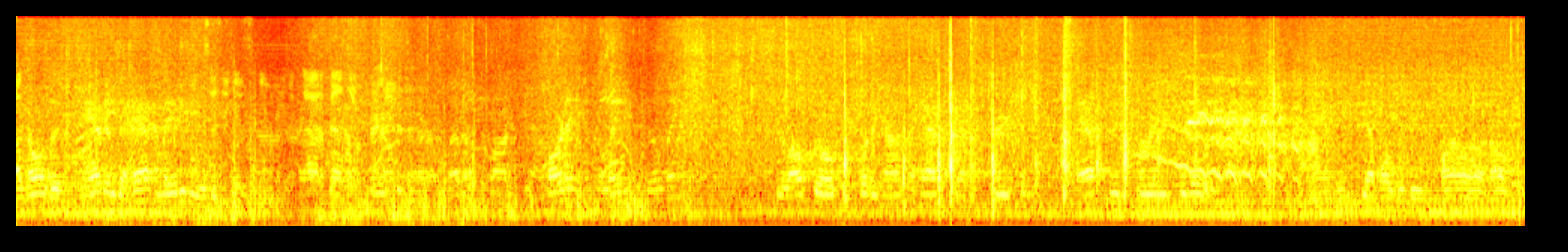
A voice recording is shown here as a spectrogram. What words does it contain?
You know that Annie, the hat lady, will be putting on the demonstration at 11 o'clock this morning in the ladies' building. She'll also be putting on the hat demonstration after the parade today. And these demos will be tomorrow and also.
